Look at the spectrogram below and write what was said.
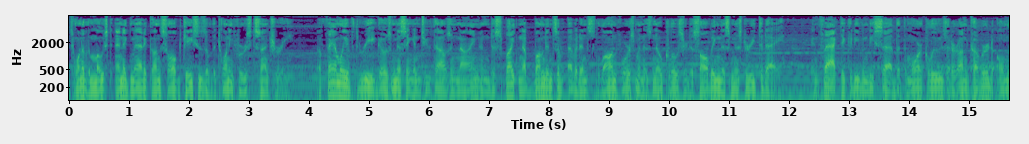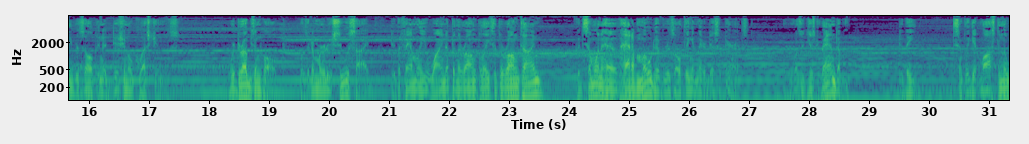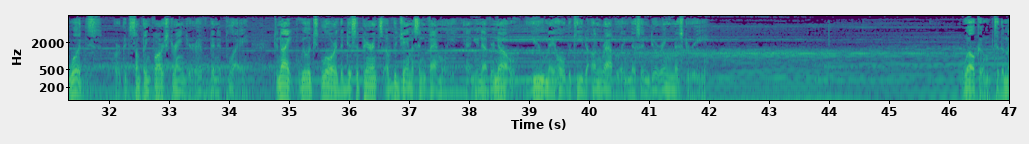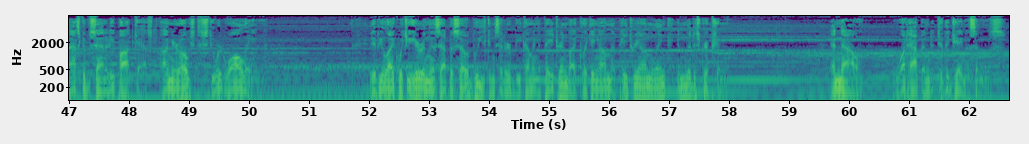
It's one of the most enigmatic unsolved cases of the 21st century. A family of three goes missing in 2009, and despite an abundance of evidence, law enforcement is no closer to solving this mystery today. In fact, it could even be said that the more clues that are uncovered only result in additional questions. Were drugs involved? Was it a murder suicide? Did the family wind up in the wrong place at the wrong time? Could someone have had a motive resulting in their disappearance? Or was it just random? Did they simply get lost in the woods? or could something far stranger have been at play? Tonight, we'll explore the disappearance of the Jamison family, and you never know, you may hold the key to unraveling this enduring mystery. Welcome to the Mask of Sanity podcast. I'm your host, Stuart Wallin. If you like what you hear in this episode, please consider becoming a patron by clicking on the Patreon link in the description. And now, what happened to the Jamisons.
